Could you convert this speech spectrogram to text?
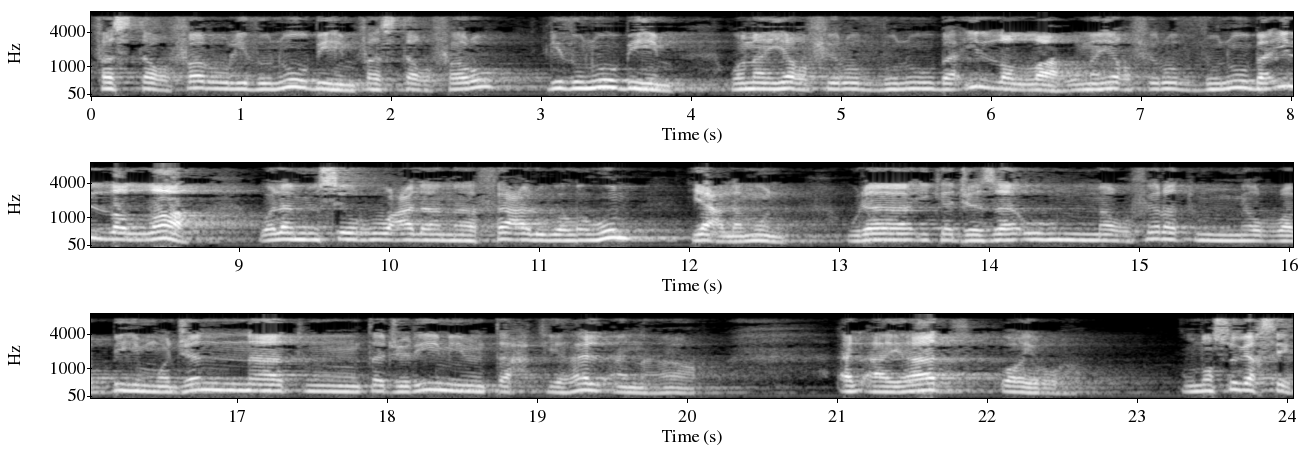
فاستغفروا لذنوبهم فاستغفروا لذنوبهم. ومن يغفر الذنوب إلا الله ومن يغفر الذنوب إلا الله. ولم يصروا على ما فعلوا وهم يعلمون. أولئك جزاؤهم مغفرة من ربهم وجنات تجري من تحتها الأنهار. al-ayat wa Dans ce verset,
